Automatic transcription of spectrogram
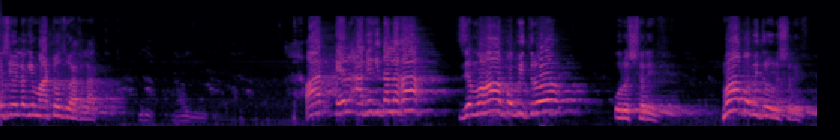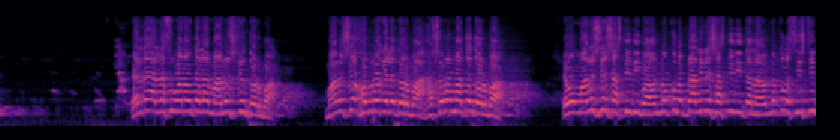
বেশি হইল কি মাঠও জুয়া খেলাত আর এর আগে কিতা লেখা? যে মহাপবিত্র উরুস শরীফ। মহাপবিত্র উরুস শরীফ। এর আল্লাহ সুবাহ মানুষের দরবা। মানুষের খবর গেলে দরবা, হাসরের মাতো দরবা। এবং মানুষের শাস্তি দিবা, অন্য কোনো প্রাণীর শাস্তি দিতে নাই, অন্য কোনো সৃষ্টির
